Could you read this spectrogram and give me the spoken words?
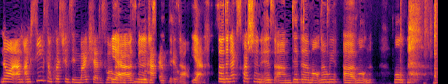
No, I'm, I'm seeing some questions in my chat as well. Yeah, I was going to just read this out. Yeah. So the next question is, um, did the multinomial, uh,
